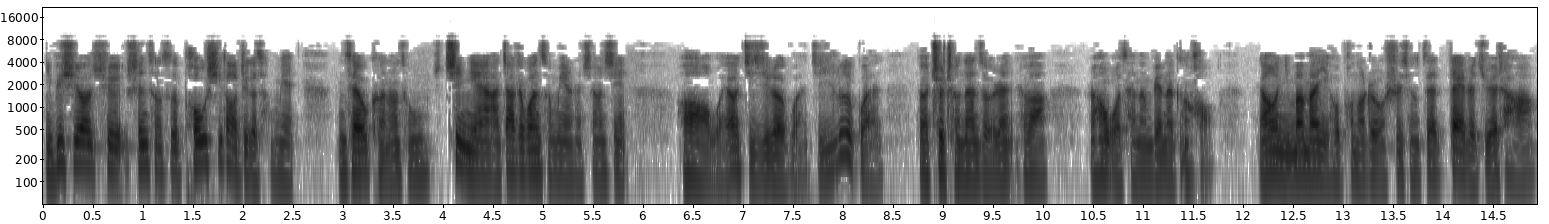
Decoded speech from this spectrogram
你必须要去深层次剖析到这个层面。你才有可能从信念啊、价值观层面上相信，哦，我要积极乐观，积极乐观要去承担责任，是吧？然后我才能变得更好。然后你慢慢以后碰到这种事情，再带着觉察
